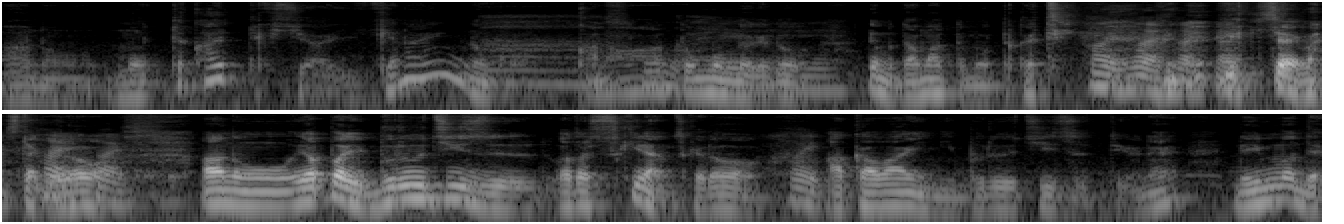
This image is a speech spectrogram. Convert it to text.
あの持って帰ってきちゃいけないのかなと思うんだけどでも黙って持って帰ってき,、ちゃいましたけど、あのやっぱりブルーチーズ私好きなんですけど、はい。赤ワインにブルーチーズっていうね。で今まで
